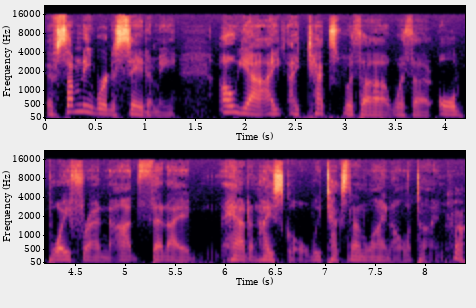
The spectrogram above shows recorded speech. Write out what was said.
if somebody were to say to me oh yeah I, I text with a with an old boyfriend uh, that I had in high school we text online all the time Huh.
